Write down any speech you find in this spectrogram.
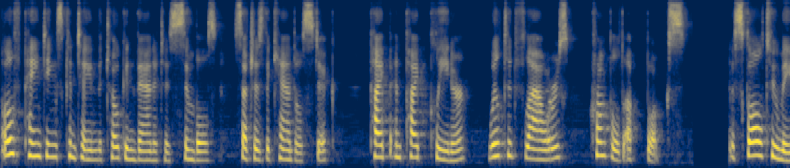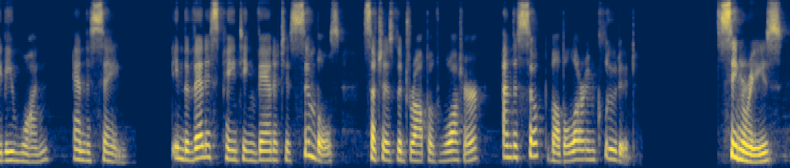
Both paintings contain the token vanitas symbols, such as the candlestick, pipe and pipe cleaner, wilted flowers, crumpled up books. The skull too may be one and the same. In the Venice painting vanitas symbols, such as the drop of water and the soap bubble are included. Singeries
